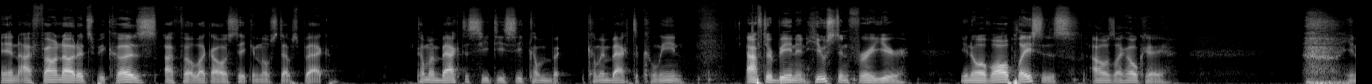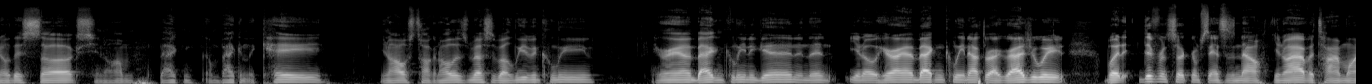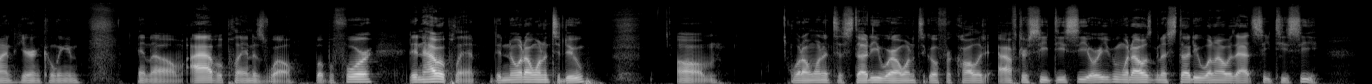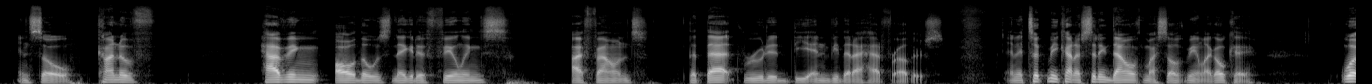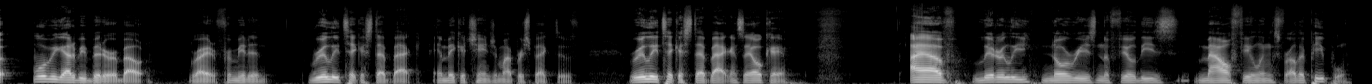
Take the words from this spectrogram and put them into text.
and I found out it's because I felt like I was taking those steps back, coming back to CTC, coming back, coming back to Killeen after being in Houston for a year, you know, of all places, I was like, okay, you know, this sucks. You know, I'm back in, I'm back in the K. You know, I was talking all this mess about leaving Killeen. Here I am back in Killeen again, and then you know, here I am back in Killeen after I graduate. But different circumstances now. You know, I have a timeline here in Killeen, and um, I have a plan as well. But before, didn't have a plan. Didn't know what I wanted to do. Um, what I wanted to study, where I wanted to go for college after CTC, or even what I was going to study when I was at CTC. And so, kind of having all those negative feelings, I found that that rooted the envy that I had for others. And it took me kind of sitting down with myself, being like, okay, what what we got to be bitter about, right? For me to really take a step back and make a change in my perspective, really take a step back and say, okay, I have literally no reason to feel these mal feelings for other people.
